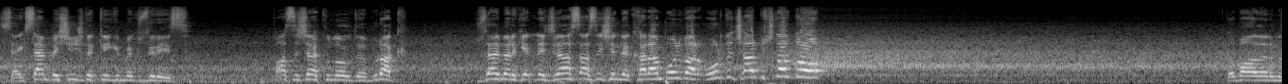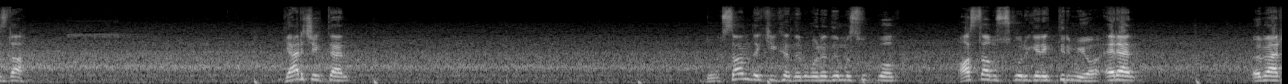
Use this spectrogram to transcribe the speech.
85. dakikaya girmek üzereyiz. Pas dışarı kullanıldı. Burak. Güzel bir hareketle ceza sahası içinde karambol var. Orada çarpışılan top. Top ağlarımızda. Gerçekten 90 dakikadır oynadığımız futbol asla bu skoru gerektirmiyor. Eren, Ömer,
